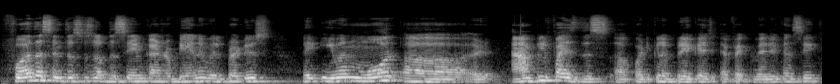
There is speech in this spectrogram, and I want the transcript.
further synthesis of the same kind of DNA will produce even more uh, amplifies this uh, particular breakage effect where you can see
